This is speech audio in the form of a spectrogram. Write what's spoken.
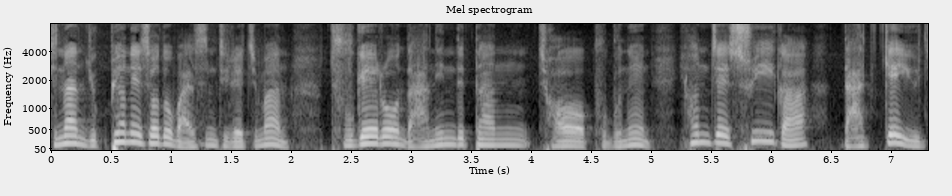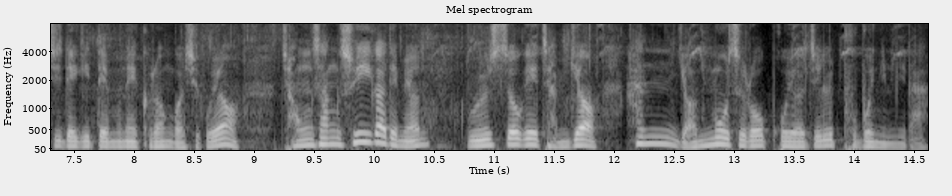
지난 6편에서도 말씀드렸지만 두 개로 나뉜 듯한 저 부분은 현재 수위가 낮게 유지되기 때문에 그런 것이고요. 정상 수위가 되면 물 속에 잠겨 한 연못으로 보여질 부분입니다.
